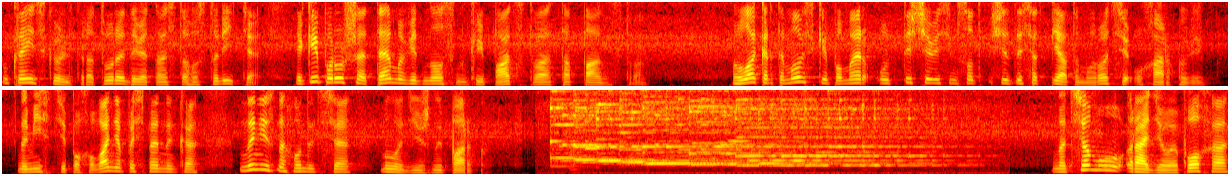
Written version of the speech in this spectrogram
української літератури 19 століття, який порушує теми відносин кріпацтва та панства. Гулак Артемовський помер у 1865 році у Харкові. На місці поховання письменника нині знаходиться молодіжний парк. На цьому Радіо Епоха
